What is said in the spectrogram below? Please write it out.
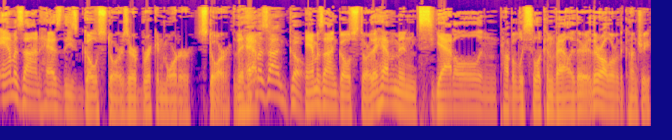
Amazon has these Go stores. They're a brick and mortar store. They have Amazon Go. Amazon Go store. They have them in Seattle and probably Silicon Valley. They're they're all over the country.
